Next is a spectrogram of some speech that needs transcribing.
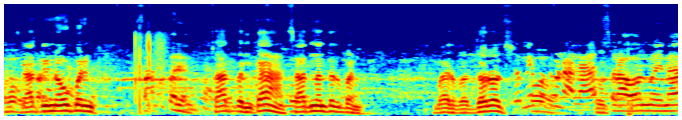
हो. रात्री नऊ पर्यंत. सातपर्यंत. सात पर्यंत का? सात नंतर पण. बरं बरं. दररोज? तुम्ही कुठून आलात? श्रावण महिना.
